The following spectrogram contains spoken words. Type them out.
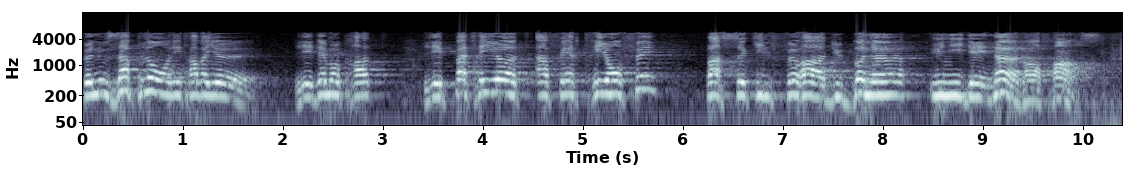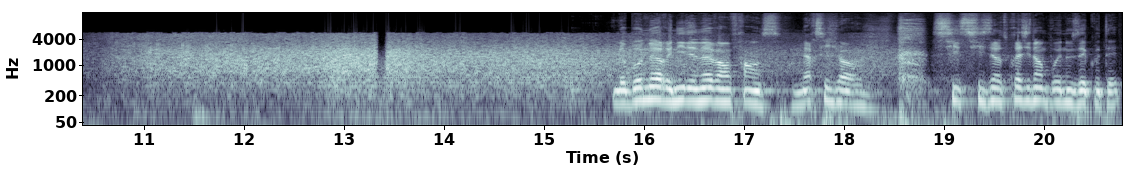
que nous appelons les travailleurs, les démocrates, les patriotes à faire triompher parce qu'il fera du bonheur une idée neuve en France. Le bonheur, une idée neuve en France. Merci Georges. Si, si notre président pouvait nous écouter.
